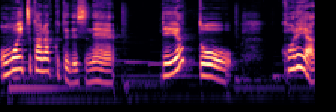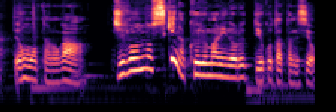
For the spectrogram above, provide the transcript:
う思いつかなくてですねでやっとこれやって思ったのが自分の好きな車に乗るっていうことだったんですよ。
